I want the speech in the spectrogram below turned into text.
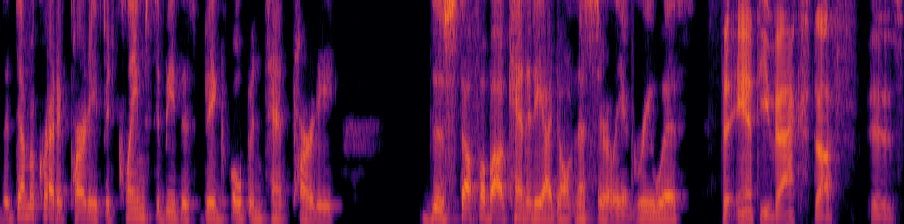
the Democratic Party. If it claims to be this big open tent party, the stuff about Kennedy I don't necessarily agree with. The anti vax stuff is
